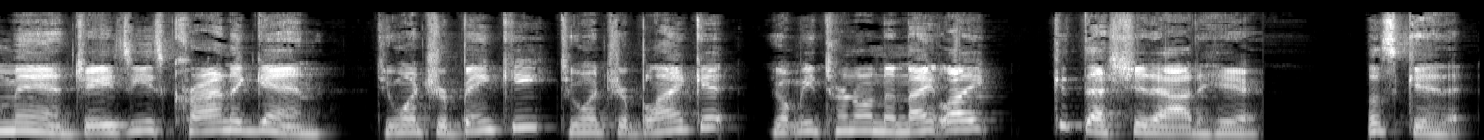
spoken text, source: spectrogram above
man, Jay Z's crying again. Do you want your binky? Do you want your blanket? You want me to turn on the nightlight? Get that shit out of here. Let's get it.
